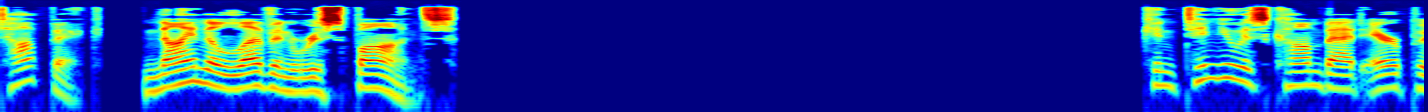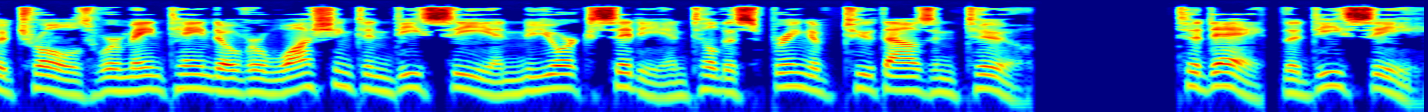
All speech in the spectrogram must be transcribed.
Topic: 9-11 response Continuous combat air patrols were maintained over Washington, D.C. and New York City until the spring of 2002. Today, the D.C.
